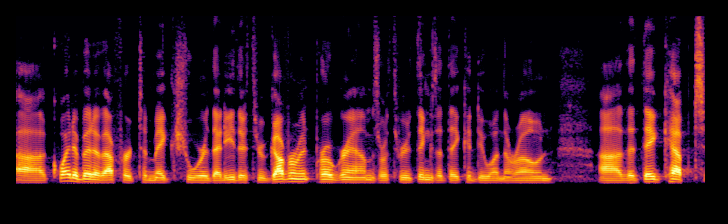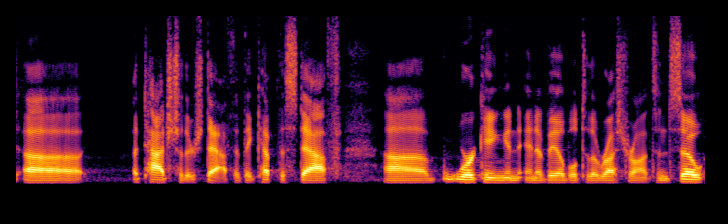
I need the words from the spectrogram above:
uh, quite a bit of effort to make sure that either through government programs or through things that they could do on their own, uh, that they kept uh, attached to their staff, that they kept the staff uh, working and, and available to the restaurants. And so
